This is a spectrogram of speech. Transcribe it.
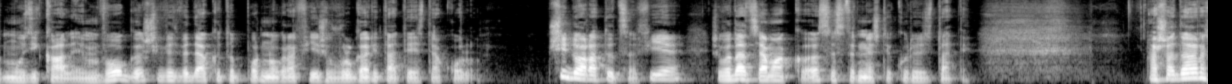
muzicale în vogă și veți vedea câtă pornografie și vulgaritate este acolo. Și doar atât să fie și vă dați seama că se strânește curiozitate. Așadar,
